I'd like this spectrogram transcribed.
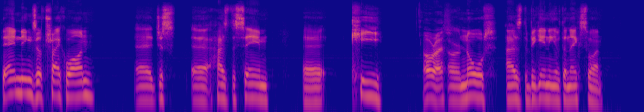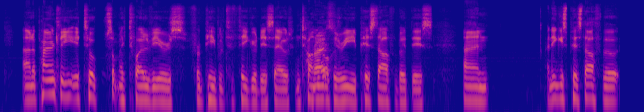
The endings of track one uh, just uh, has the same uh, key All right. or note as the beginning of the next one. And apparently, it took something like 12 years for people to figure this out. And Tom Right. Yorke was really pissed off about this. And I think he's pissed off about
